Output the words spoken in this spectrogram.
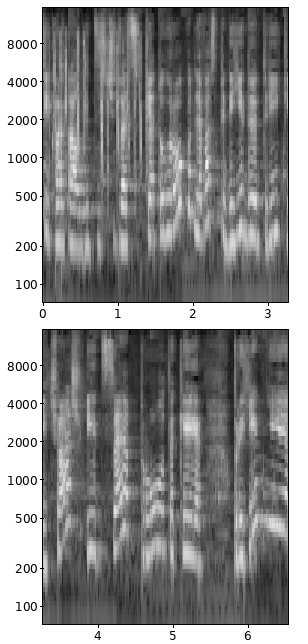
Третій квартал 2025 року для вас під егідою трійки чаш, і це про такі приємні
